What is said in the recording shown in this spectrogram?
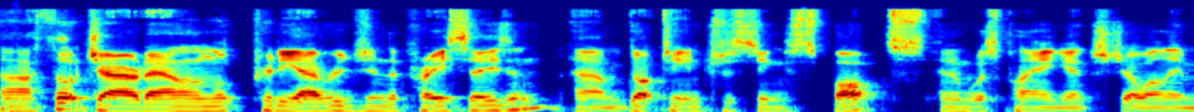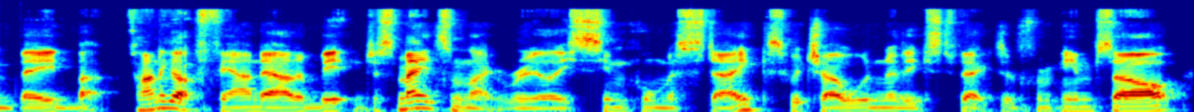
Uh, I thought Jarrett Allen looked pretty average in the preseason. Um, got to interesting spots and was playing against Joel Embiid, but kind of got found out a bit and just made some like really simple mistakes, which I wouldn't have expected from him. So I'll,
